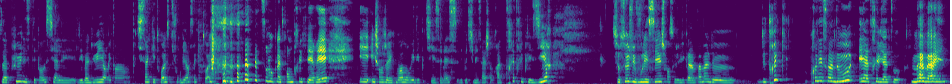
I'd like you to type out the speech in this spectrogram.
vous a plu, n'hésitez pas aussi à l'évaluer en mettant un petit 5 étoiles, c'est toujours bien 5 étoiles, sur vos plateformes préférées. Et échanger avec moi, m'envoyer des petits SMS, des petits messages, ça me fera très très plaisir. Sur ce, je vais vous laisser. Je pense que j'ai dit quand même pas mal de, de trucs. Prenez soin de vous et à très bientôt. Bye bye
